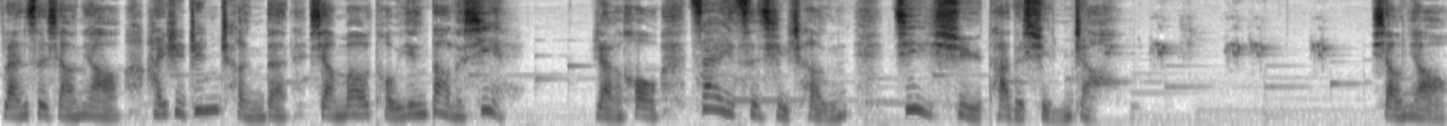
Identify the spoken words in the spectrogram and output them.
蓝色小鸟还是真诚地向猫头鹰道了谢，然后再次启程，继续它的寻找。小鸟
